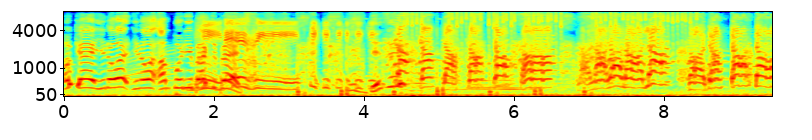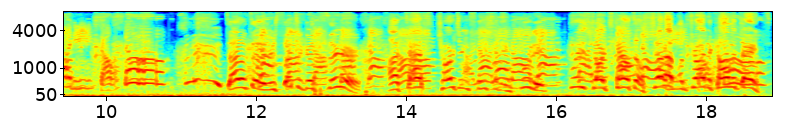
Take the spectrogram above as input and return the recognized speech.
Okay, you know what? You know what? I'm putting you back to bed. Dizzy. Dizzy? La la la la la la la la la la. Da da da da dee da da. Tattletail, you're such a good singer. A test charging station included. Please charge Tattletail. Shut up, I'm trying to commentate.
